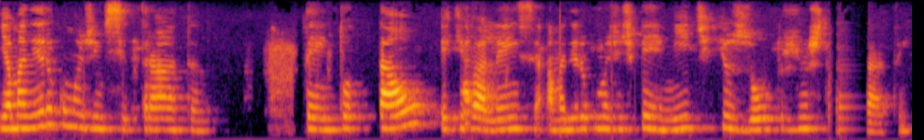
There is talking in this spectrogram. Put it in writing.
E a maneira como a gente se trata tem total equivalência à maneira como a gente permite que os outros nos tratem.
